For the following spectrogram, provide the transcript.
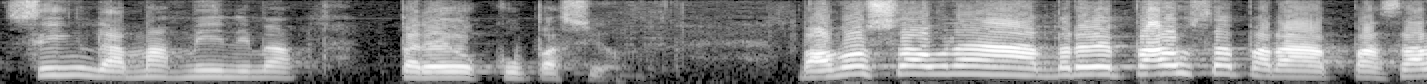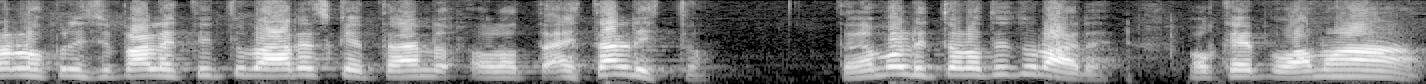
sin la más mínima preocupación. Vamos a una breve pausa para pasar a los principales titulares que están, ¿están listos? ¿Tenemos listos los titulares? Ok, pues vamos a,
